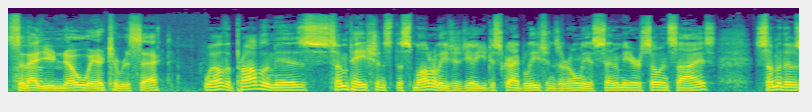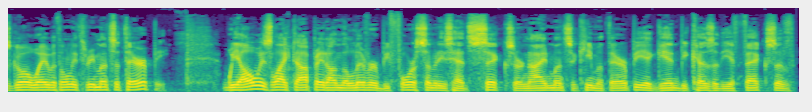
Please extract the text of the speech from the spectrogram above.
so that um, you know where to resect? Well, the problem is some patients, the smaller lesions, you know, you describe lesions that are only a centimeter or so in size. Some of those go away with only three months of therapy. We always like to operate on the liver before somebody's had six or nine months of chemotherapy, again, because of the effects of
